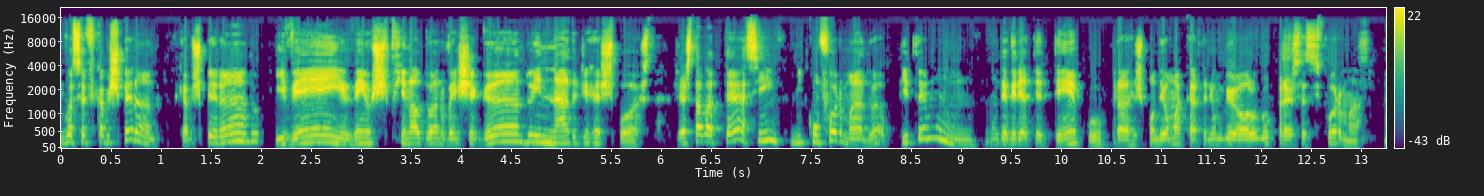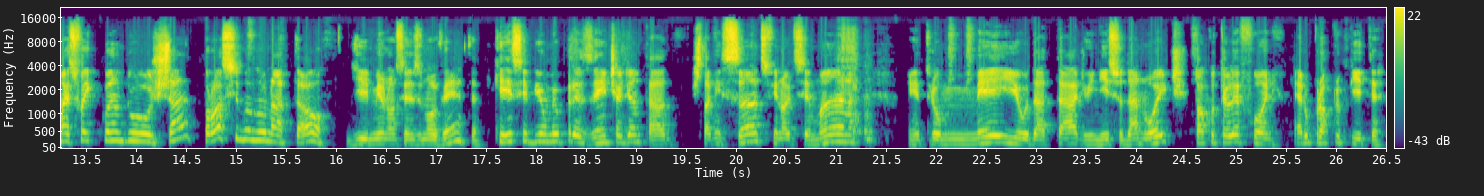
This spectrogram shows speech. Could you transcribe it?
Você ficava esperando, ficava esperando e vem, e vem o final do ano vem chegando e nada de resposta. Já estava até assim me conformando. Ah, o Peter não, não deveria ter tempo para responder uma carta de um biólogo prestes a se formar. Mas foi quando já próximo do Natal de 1990 que recebi o meu presente adiantado. Estava em Santos, final de semana, entre o meio da tarde e o início da noite, toca o telefone. Era o próprio Peter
